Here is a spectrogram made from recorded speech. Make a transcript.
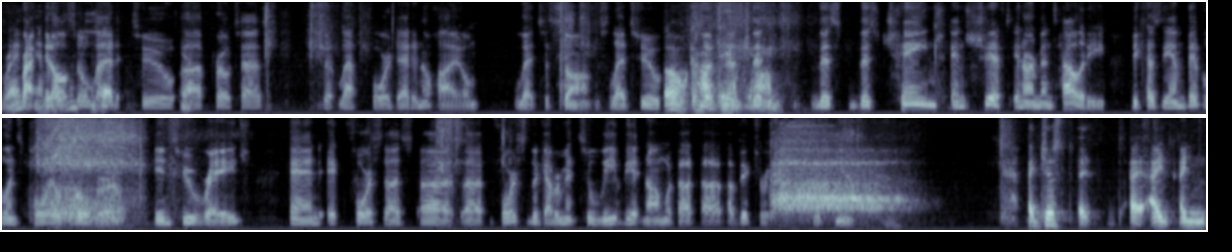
Right. Right. It also led that- to Yeah. uh, protests that left four dead in Ohio, led to songs, led to Oh God The- damn, the- Jon. this this change and shift in our mentality because the ambivalence boiled over into rage and it forced us uh, uh, forced the government to leave Vietnam without a, a victory. You know, I just I, I I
